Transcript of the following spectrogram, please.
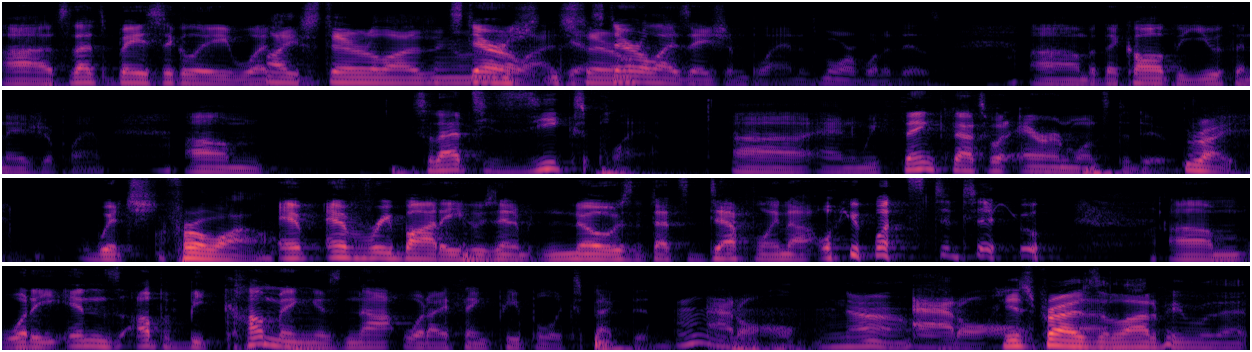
Uh, so that's basically what Like sterilizing. sterilize. Yeah, sterilization plan is more of what it is. Um, but they call it the euthanasia plan. Um, so that's Zeke's plan, uh, and we think that's what Eren wants to do, Right. which For a while. ev- everybody who's in it knows that that's definitely not what he wants to do. Um, what he ends up becoming is not what I think people expected at all. No. At all. He surprised Uh, a lot of people with that.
